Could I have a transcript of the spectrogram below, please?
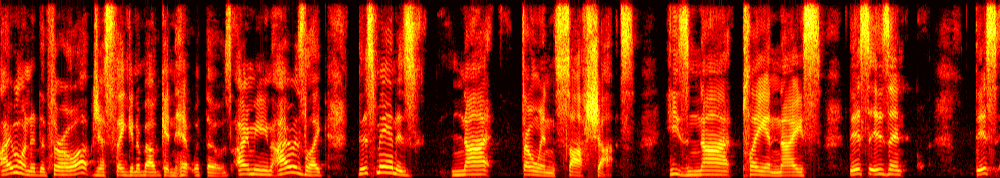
I wanted to throw up just thinking about getting hit with those. I mean, I was like, this man is not throwing soft shots. He's not playing nice. This isn't this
